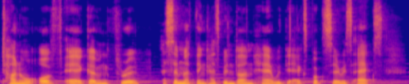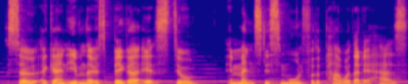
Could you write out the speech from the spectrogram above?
tunnel of air going through. A similar thing has been done here with the Xbox Series X. So again, even though it's bigger, it's still immensely small for the power that it has.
